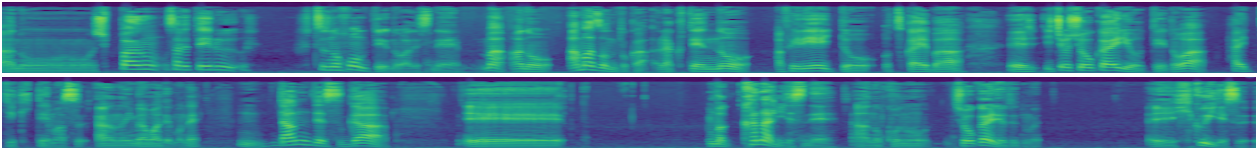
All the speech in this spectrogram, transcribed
あのー、出版されている普通の本っていうのはですね、まあ、あの、アマゾンとか楽天のアフィリエイトを使えば、えー、一応紹介料っていうのは入ってきてます。あの、今までもね。うん。なんですが、えー、まあ、かなりですね、あの、この紹介料っていうのも、えー、低いです。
